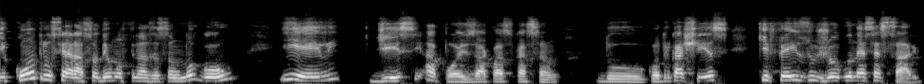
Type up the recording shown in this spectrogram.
e contra o Ceará só deu uma finalização no gol, e ele disse, após a classificação do contra o Caxias, que fez o jogo necessário.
